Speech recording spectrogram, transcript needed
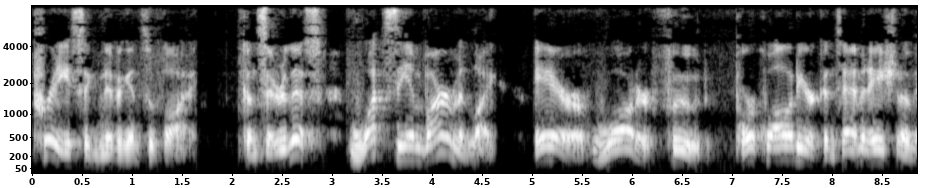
pretty significant supply. Consider this. What's the environment like? Air, water, food. Poor quality or contamination of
